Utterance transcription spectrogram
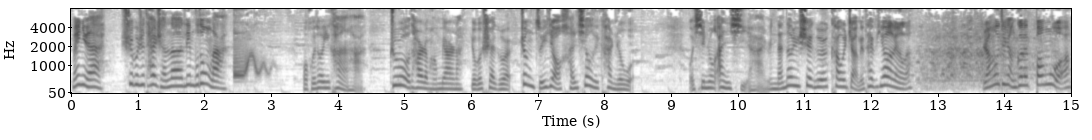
美女，是不是太沉了，拎不动了？”我回头一看哈，猪肉摊的旁边呢，有个帅哥正嘴角含笑的看着我。我心中暗喜啊，难道这帅哥看我长得太漂亮了，然后就想过来帮我？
